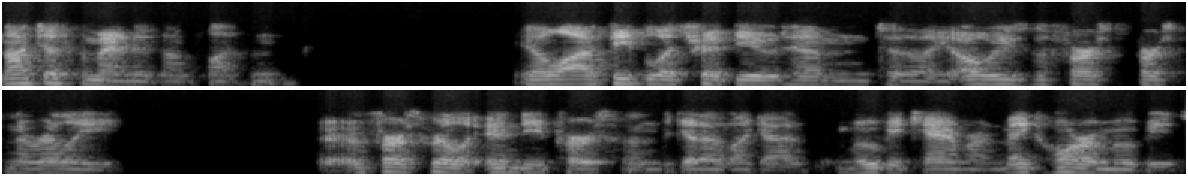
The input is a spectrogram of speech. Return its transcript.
not just The Man Who's Unpleasant. You know, a lot of people attribute him to like, oh, he's the first person to really, uh, first real indie person to get a like a movie camera and make horror movies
